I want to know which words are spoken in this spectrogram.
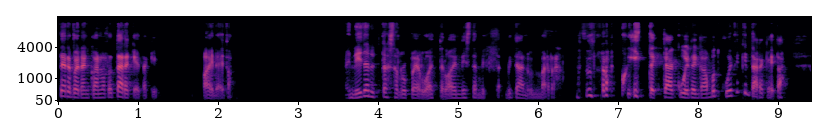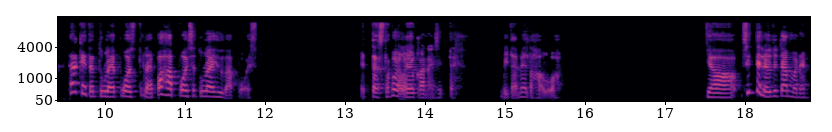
terveyden kannalta tärkeitäkin aineita. En niitä nyt tässä rupea luettelemaan, en niistä mitään ymmärrä, ymmärrä itsekään kuitenkaan, mutta kuitenkin tärkeitä. Tärkeitä tulee pois, tulee paha pois ja tulee hyvä pois. Että tästä voi olla jokainen sitten, mitä mieltä haluaa. Ja sitten löytyi tämmöinen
